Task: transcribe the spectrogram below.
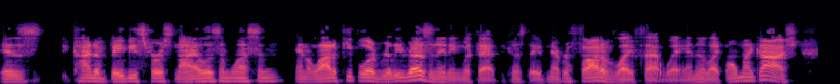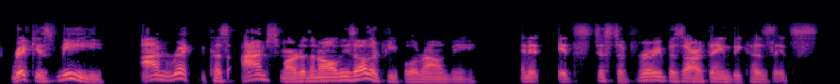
is kind of baby's first nihilism lesson. And a lot of people are really resonating with that because they've never thought of life that way. And they're like, oh my gosh, Rick is me. I'm Rick because I'm smarter than all these other people around me. And it, it's just a very bizarre thing because it's,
